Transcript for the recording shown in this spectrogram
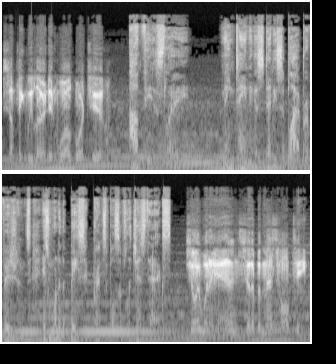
Something we learned in World War II. Obviously. Maintaining a steady supply of provisions is one of the basic principles of logistics. So I went ahead and set up a mess hall team.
